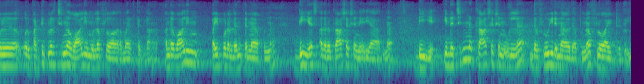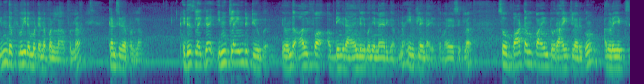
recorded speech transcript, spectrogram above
ஒரு ஒரு பர்டிகுலர் சின்ன வால்யூம் உள்ள ஃப்ளோ ஆகிற மாதிரி எடுத்துக்கலாம். அந்த வால்யூம் பைப்போட லென்த் என்ன அப்படின்னா டிஎஸ் அதோட கிராஸ் செக்ஷன் ஏரியா அப்படின்னா டிஏ இந்த சின்ன கிராஸ் செக்ஷன் உள்ள இந்த ஃப்ளூயிட் என்ன ஆகுது அப்படின்னா ஃப்ளோ ஆகிட்டு இருக்கு இந்த ஃப்ளூயிடை மட்டும் என்ன பண்ணலாம் அப்படின்னா கன்சிடர் பண்ணலாம். It is like a inclined tube இது வந்து ஆல்ஃபா அப்படிங்கிற ஆங்கிளுக்கு வந்து என்ன ஆயிருக்கு அப்படின்னா இன்க்ளைண்ட் ஆகிருக்க மாதிரி வச்சுக்கலாம் ஸோ பாட்டம் பாயிண்ட் ஒரு ஹைட்டில் இருக்கும். அதோட எக்ஸ்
